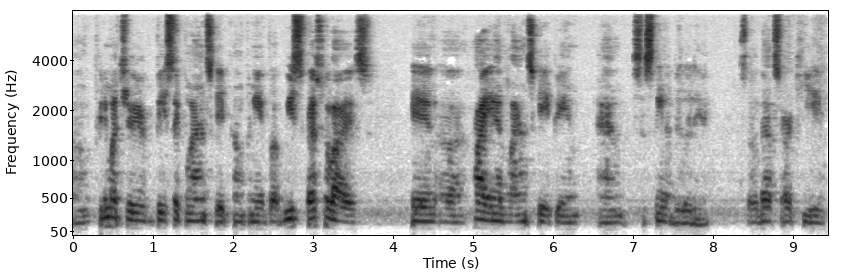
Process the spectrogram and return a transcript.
Um, pretty much your basic landscape company, but we specialize in uh, high-end landscaping and sustainability. So that's our key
